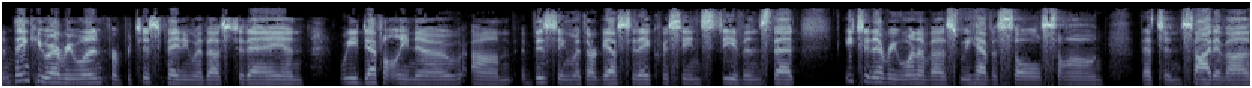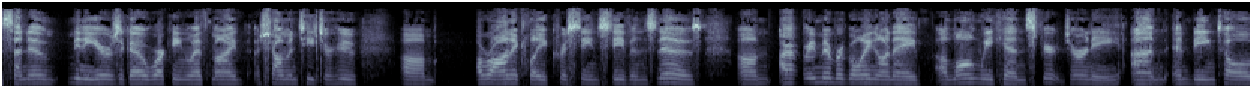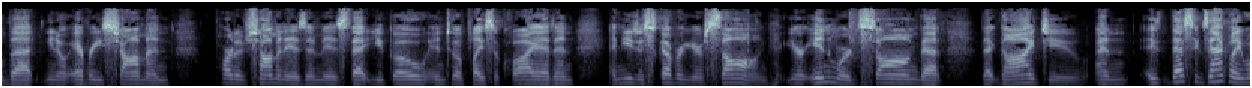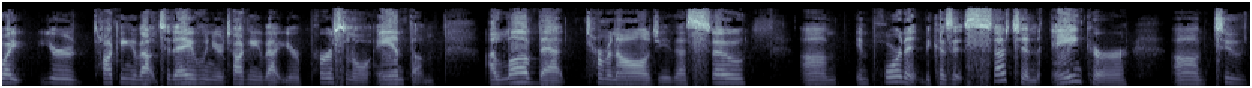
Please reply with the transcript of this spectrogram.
And thank you, everyone, for participating with us today. And we definitely know, um, visiting with our guest today, Christine Stevens, that each and every one of us, we have a soul song that's inside of us. I know many years ago, working with my shaman teacher who um, ironically Christine Stevens knows, um, I remember going on a, a long weekend spirit journey and, and being told that, you know, every shaman, part of shamanism is that you go into a place of quiet and, and you discover your song, your inward song that, that guides you. And that's exactly what you're talking about today when you're talking about your personal anthem. I love that terminology. That's so um, important because it's such an anchor um, to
